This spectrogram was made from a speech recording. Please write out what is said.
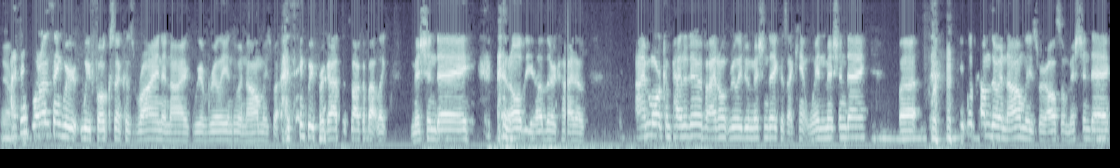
Yeah. I think one other thing we we focus on because Ryan and I we're really into anomalies, but I think we forgot to talk about like Mission Day and all the other kind of. I'm more competitive. I don't really do Mission Day because I can't win Mission Day, but people come to anomalies for also Mission Day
